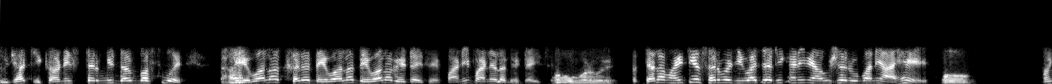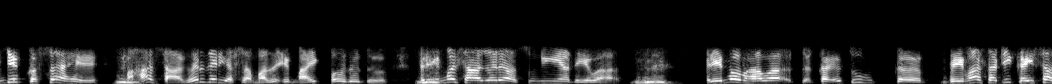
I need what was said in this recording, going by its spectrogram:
तुझ्या ठिकाणीच तर मी दग बसलोय. हा. देवाला खरं देवाला देवाला भेटायचंय पाणी पाण्याला भेटायचं हो बरोबर तर त्याला माहितीये सर्व जीवाच्या ठिकाणी मी औषध रूपाने आहे. हो. म्हणजे कसं आहे हा सागर जरी असला माझं एक माईक पद होतं प्रेमसागर असून या देवा हम्म. प्रेमभावा क- तू प्रेमासाठी कैसा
